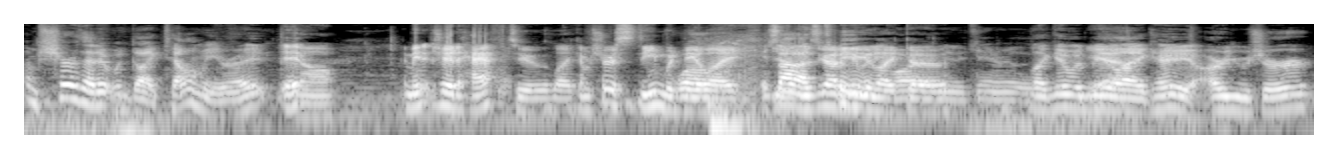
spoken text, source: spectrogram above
I'm sure that it would like tell me, right? It, no, I mean, it should have to. Like, I'm sure Steam would Well, be like, it's yeah, not. there's got to be like, I uh, mean, you can't really. Like it would be Yeah. like, "Hey, are you sure?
